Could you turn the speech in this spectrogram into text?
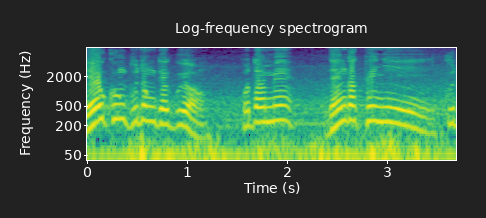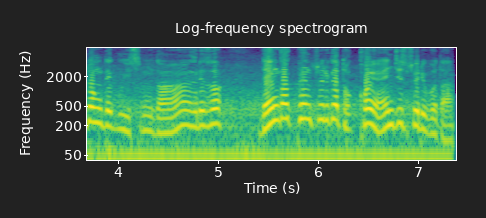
에어컨 구동되고요. 그 다음에 냉각팬이 구동되고 있습니다. 그래서 냉각팬 소리가 더 커요. 엔진 소리보다.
